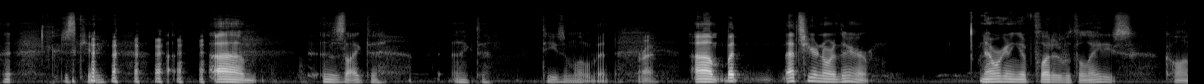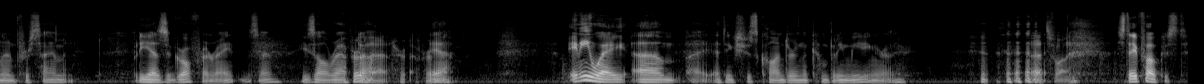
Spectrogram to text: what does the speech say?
Just kidding. um, I just like to I like to tease him a little bit. Right. Um, but that's here nor there. Now we're going to get flooded with the ladies calling in for Simon, but he has a girlfriend, right? So he's all wrapped heard up. that. Heard- I've heard yeah. that. Anyway, um, I, I think she was calling during the company meeting earlier. That's funny. Stay focused.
